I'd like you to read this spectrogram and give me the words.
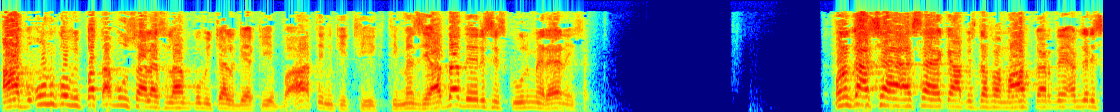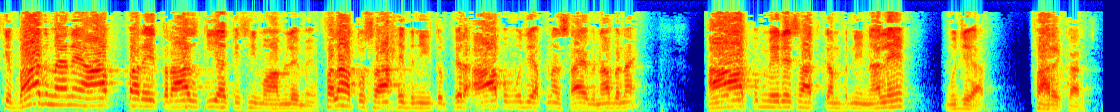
اب ان کو بھی پتا موسا علیہ السلام کو بھی چل گیا کہ یہ بات ان کی ٹھیک تھی۔ میں زیادہ دیر اس اسکول میں رہ نہیں سکتا۔ ان کا اچھا ایسا ہے کہ آپ اس دفعہ معاف کر دیں۔ اگر اس کے بعد میں نے آپ پر اعتراض کیا کسی معاملے میں، فلا تو صاحب نہیں تو پھر آپ مجھے اپنا صاحب نہ بنائیں۔ آپ میرے ساتھ کمپنی نہ لیں، مجھے آپ فارغ کر دیں۔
